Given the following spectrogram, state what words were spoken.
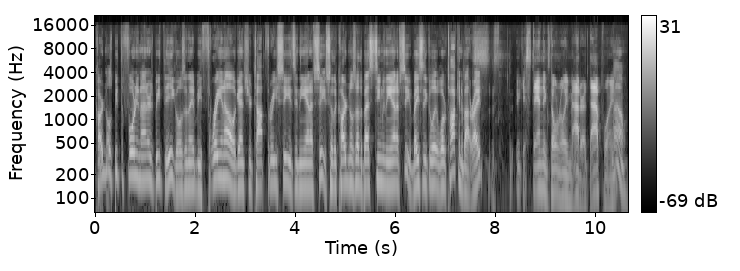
Cardinals beat the 49ers, beat the Eagles, and they'd be 3 0 against your top three seeds in the NFC. So the Cardinals are the best team in the NFC. Basically, what we're talking about, right? Standings don't really matter at that point. No.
